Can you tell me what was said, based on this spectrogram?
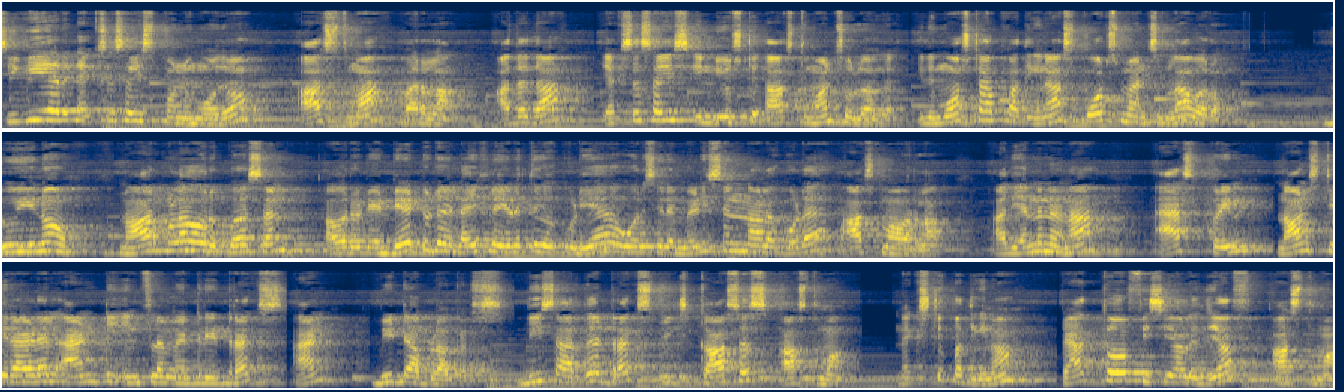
சிவியர் எக்ஸசைஸ் பண்ணும்போதும் ஆஸ்துமா வரலாம். அதை தான் எக்ஸசைஸ் இன்டியூஸ்டு ஆஸ்துமான்னு சொல்லுவாங்க. இது மோஸ்ட் ஆஃப் பார்த்தீங்கன்னா ஸ்போர்ட்ஸ் மேன்ஸுக்குலாம் வரும். டூ யூ நோ நார்மலாக ஒரு பர்சன் அவருடைய டே டு டே லைஃப்பில் எடுத்துக்கக்கூடிய ஒரு சில மெடிசன்னால் கூட ஆஸ்மா வரலாம். அது என்னென்னா aspirin non steroidal anti inflammatory drugs and beta blockers these are the drugs which causes asthma next பார்த்தீங்கன்னா பேத்தோஃபிசியாலஜி ஆஃப் ஆஸ்துமா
